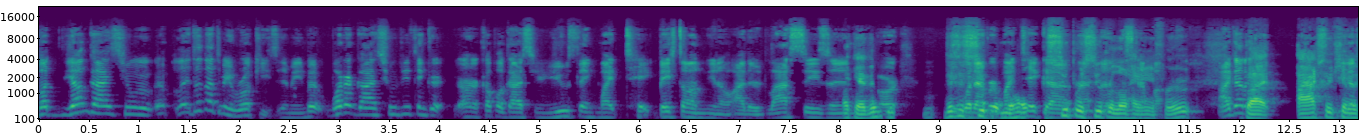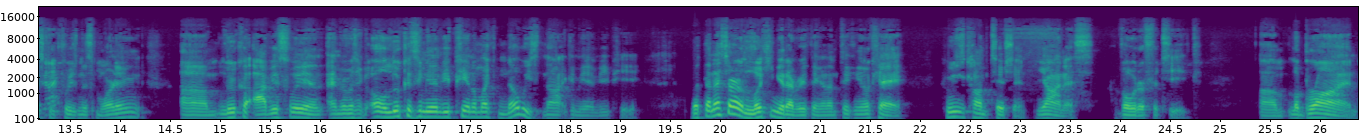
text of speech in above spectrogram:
but young guys who it doesn't have to be rookies. I mean, but what are guys who do you think are, are a couple of guys who you think might take based on you know either last season Okay, this or This is whatever super, might low, take a, super, super a low hanging fruit. I got But I actually came to this guy? conclusion this morning. Um, Luka, obviously, and everyone's like, "Oh, Luka's gonna be MVP," and I'm like, "No, he's not gonna be MVP." But then I started looking at everything, and I'm thinking, okay, who's the competition? Giannis, voter fatigue. Um, LeBron,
